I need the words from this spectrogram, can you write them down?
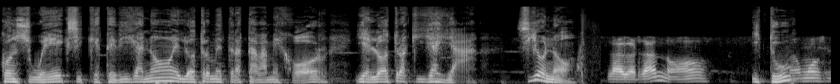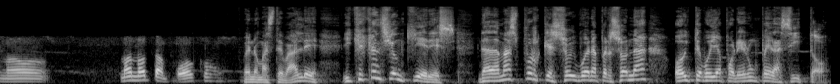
con su ex y que te diga, no, el otro me trataba mejor y el otro aquí y allá. ¿Sí o no? La verdad, no. ¿Y tú? Vamos, no. No, no, tampoco. Bueno, más te vale. ¿Y qué canción quieres? Nada más porque soy buena persona, hoy te voy a poner un pedacito.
